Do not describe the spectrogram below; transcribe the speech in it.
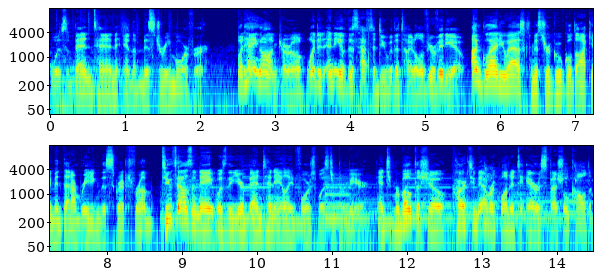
was Ben 10 and the Mystery Morpher. But hang on, Kuro, what did any of this have to do with the title of your video? I'm glad you asked, Mr. Google document that I'm reading the script from. 2008 was the year Ben 10 Alien Force was to premiere, and to promote the show, Cartoon Network wanted to air a special called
